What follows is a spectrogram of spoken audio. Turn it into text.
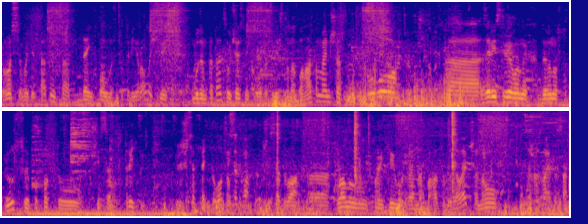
У нас сьогодні п'ятниця, день повністю тренувачний. Будемо кататися, учасників буде, звісно, набагато менше. Було е, зареєстрованих 90 плюс, по факту 63 чи 65 пілотів. 62. 62. Е, Квалу пройти вже набагато буде легше, ну це ж ви знаєте самі.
